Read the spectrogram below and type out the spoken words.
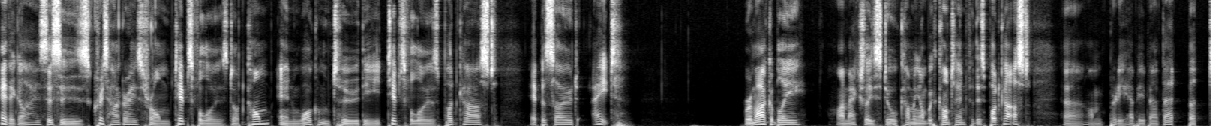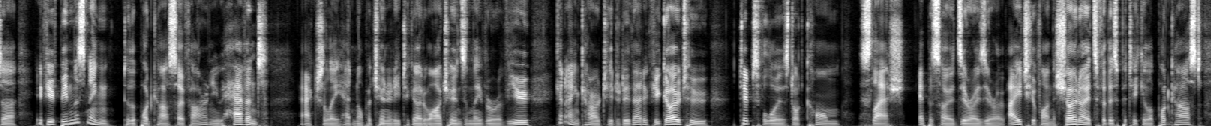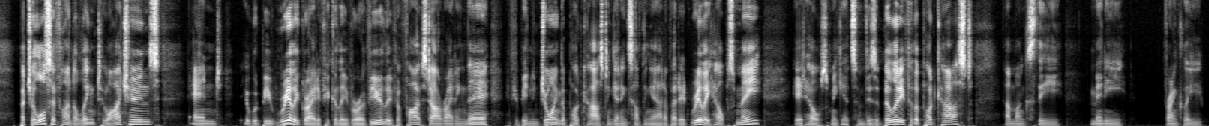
Hey there, guys. This is Chris Hargraves from tipsforlawyers.com, and welcome to the Tips for Lawyers podcast, episode 8. Remarkably, I'm actually still coming up with content for this podcast. Uh, I'm pretty happy about that. But uh, if you've been listening to the podcast so far and you haven't actually had an opportunity to go to iTunes and leave a review, can I encourage you to do that? If you go to tipsforlawyers.com slash episode 008. You'll find the show notes for this particular podcast, but you'll also find a link to iTunes. And it would be really great if you could leave a review, leave a five star rating there. If you've been enjoying the podcast and getting something out of it, it really helps me. It helps me get some visibility for the podcast amongst the many, frankly,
